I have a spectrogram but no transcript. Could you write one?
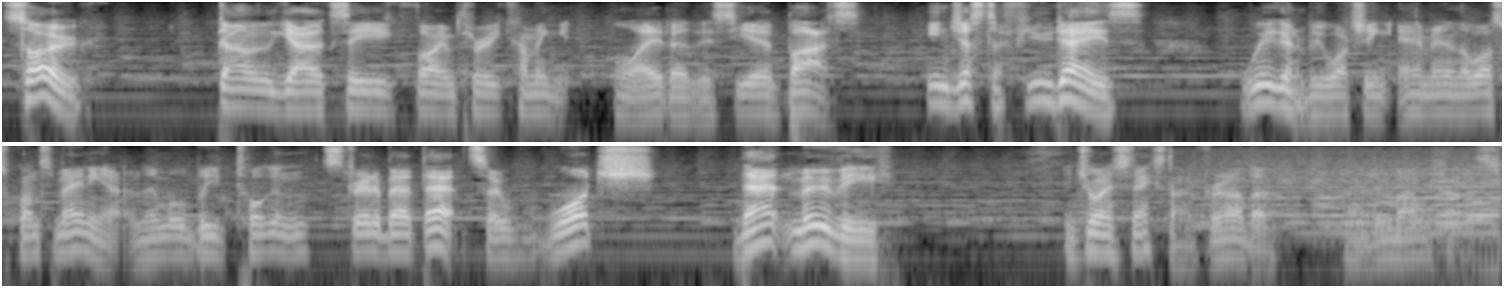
so, Guardians of the Galaxy Volume 3 coming later this year, but in just a few days, we're going to be watching Ant-Man and the Wasp Quantumania, and then we'll be talking straight about that. So watch that movie and join us next time for another Marvel Cast.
